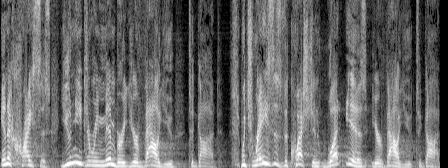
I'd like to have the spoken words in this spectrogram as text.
in a crisis, you need to remember your value to God. Which raises the question what is your value to God?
